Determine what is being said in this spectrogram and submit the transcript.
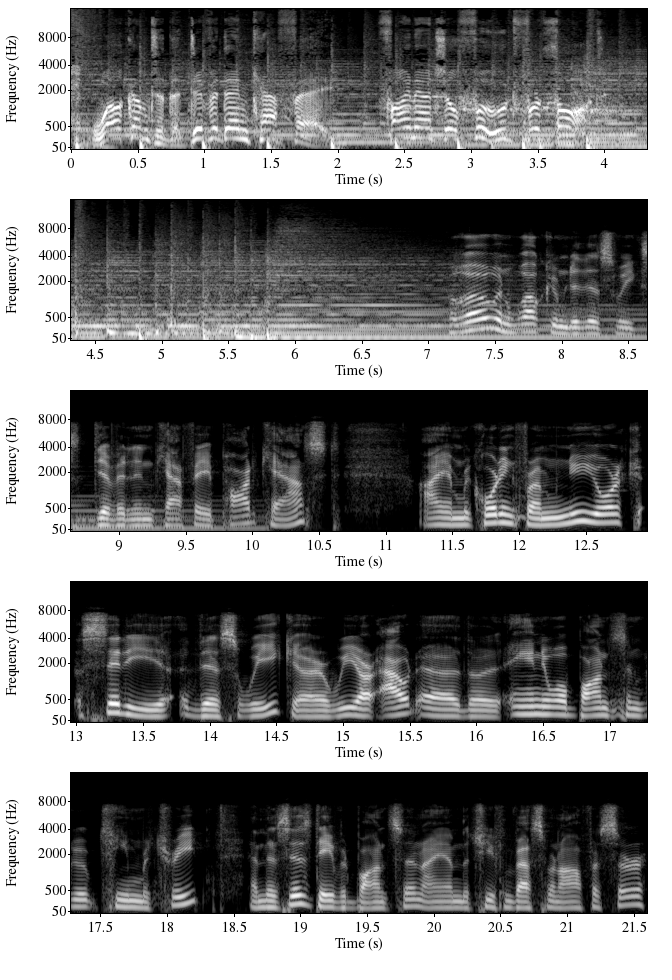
Welcome to the Dividend Cafe, financial food for thought. Hello, and welcome to this week's Dividend Cafe podcast. I am recording from New York City this week. Uh, we are out uh, the annual Bahnsen Group team retreat, and this is David Bahnsen. I am the Chief Investment Officer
